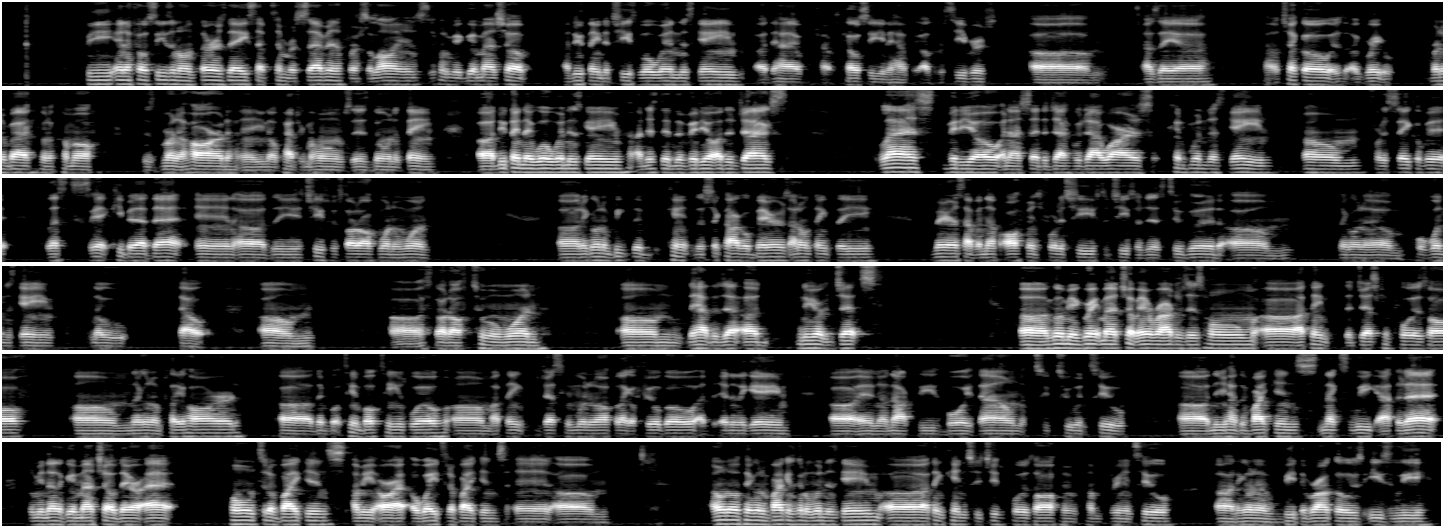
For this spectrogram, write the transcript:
the NFL season on Thursday, September 7th versus the Lions. It's going to be a good matchup. I do think the Chiefs will win this game. Uh, they have Travis Kelce, and they have the other receivers. Um, Isaiah Pacheco is a great running back. He's going to come off just running hard, and you know Patrick Mahomes is doing the thing. Uh, I do think they will win this game. I just did the video of the Jags last video, and I said the Jacksonville Jaguars could win this game. Um, for the sake of it, let's keep it at that. And uh, the Chiefs will start off one and one. Uh, they're going to beat the the Chicago Bears. I don't think the Bears have enough offense for the Chiefs. The Chiefs are just too good. Um, they're going to um, win this game, no doubt. Um, uh, start off two and one. Um, they have the uh, New York Jets uh, going to be a great matchup. Aaron Rodgers is home. Uh, I think the Jets can pull this off. Um, they're going to play hard. Uh, they both team both teams will. Um, I think Jets can win it off like a field goal at the end of the game, uh, and uh, knock these boys down to two and two. Uh, then you have the Vikings next week. After that, I mean another good matchup. They are at home to the Vikings. I mean, or away to the Vikings, and um, I don't know if they're to Vikings to win this game. Uh, I think Kansas City Chiefs pull this off and come three and two. Uh, they're going to beat the Broncos easily,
